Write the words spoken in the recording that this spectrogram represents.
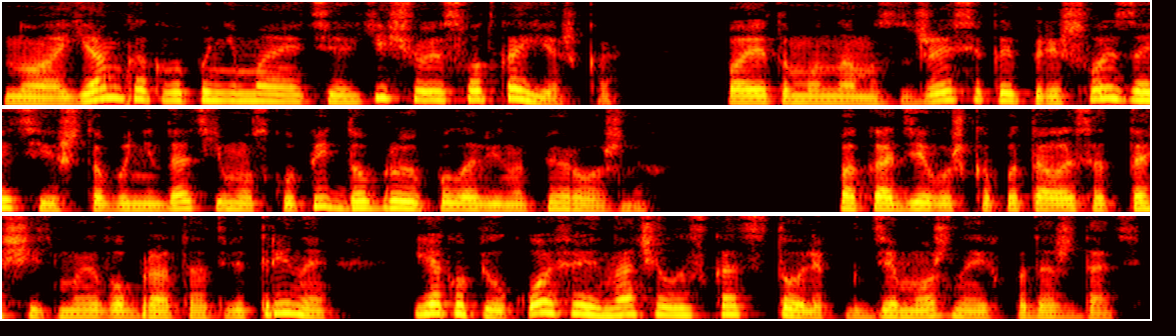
ну а Ян, как вы понимаете, еще и сладкоежка, поэтому нам с Джессикой пришлось зайти, чтобы не дать ему скупить добрую половину пирожных. Пока девушка пыталась оттащить моего брата от витрины, я купил кофе и начал искать столик, где можно их подождать.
